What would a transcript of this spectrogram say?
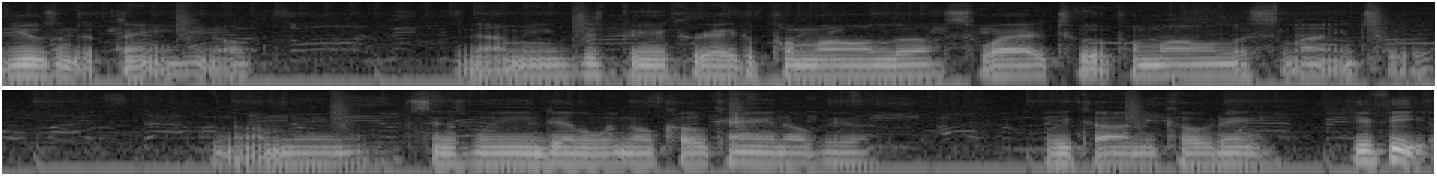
using the thing, you know, you know what I mean? Just being creative, put my own little swag to it, put my own little slang to it. You know what I mean? Since we ain't dealing with no cocaine over here, we call it codeine. You feel?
